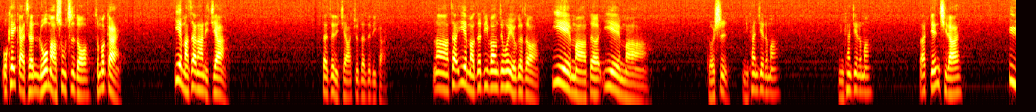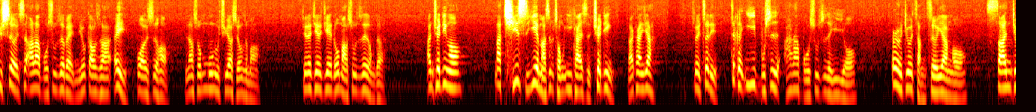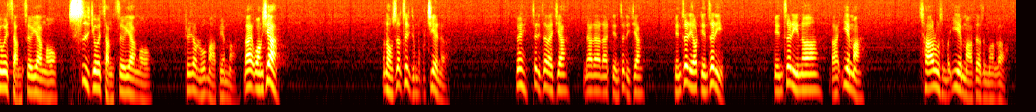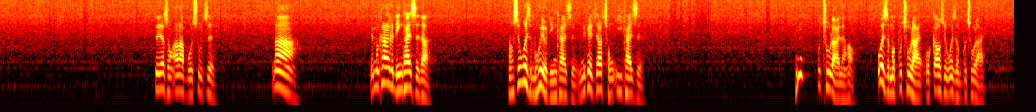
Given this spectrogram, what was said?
我可以改成罗马数字的哦。怎么改？页码在哪里加？在这里加，就在这里改。那在页码的地方就会有个什么？页码的页码格式，你看见了吗？你看见了吗？来点起来，预设是阿拉伯数字呗？你就告诉他，哎，不好意思哈，人家说目录区要使用什么？接着接着接罗马数字这种的，按确定哦。那起始页码是不是从一开始？确定，来看一下。所以这里这个一不是阿拉伯数字的一哦，二就会长这样哦，三就会长这样哦，四就会长这样哦，这叫罗马编码。来往下，老师这里怎么不见了？对，这里再来加，来来来，点这里加，点这里哦，点这里，点这里呢？啊，页码，插入什么页码的什么个？这要从阿拉伯数字。那有没有看到一个零开始的？老师为什么会有零开始？你可以知道从一开始。嗯，不出来了哈？为什么不出来？我告诉你为什么不出来，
